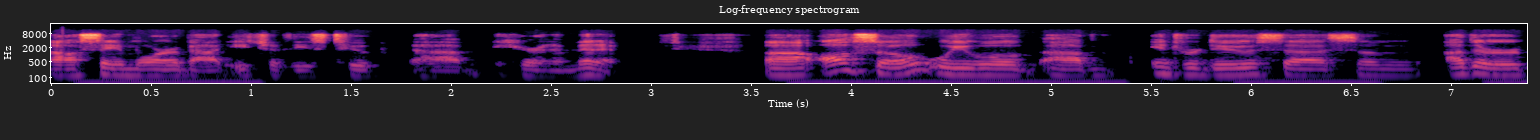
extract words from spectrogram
I'll say more about each of these two uh, here in a minute. Uh, also, we will um, introduce uh, some other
